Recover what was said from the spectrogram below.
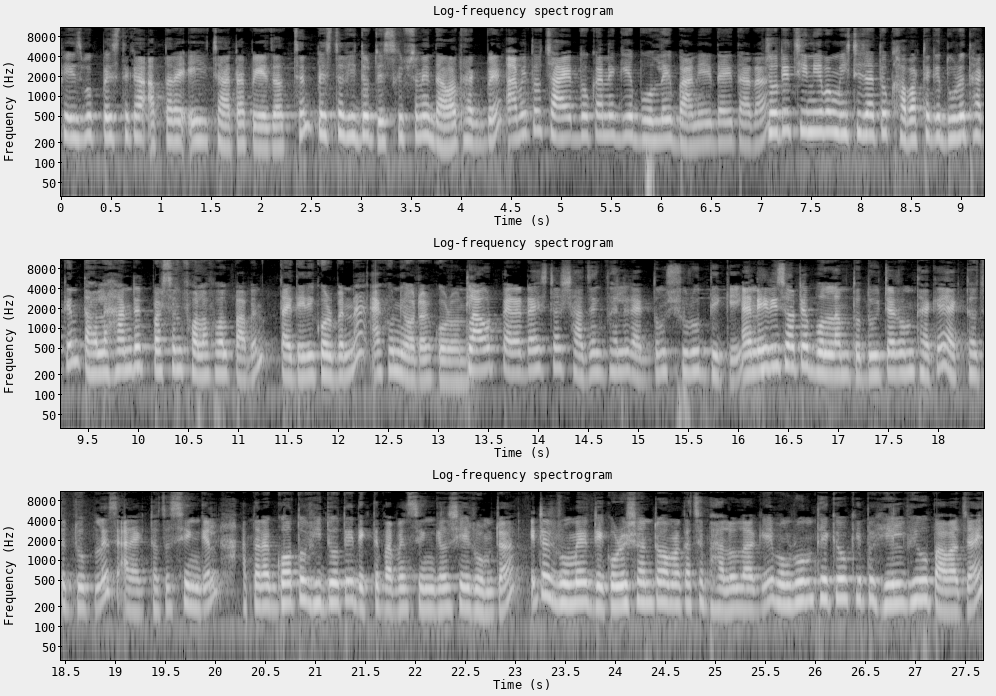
ফেসবুক পেজ থেকে আপনারা এই চাটা পেয়ে যাচ্ছেন। পেজটা ভিডিও ডিসক্রিপশনে দেওয়া থাকবে। আমি তো চায়ের দোকানে গিয়ে বললেই বানিয়ে দেয় তারা। যদি চিনি এবং মিষ্টি জাতীয় খাবার থেকে দূরে থাকেন, তাহলে হান্ড্রেড পার্সেন্ট ফলাফল পাবেন। তাই দেরি করবেন না, এখনই অর্ডার করুন। ক্লাউড প্যারাডাইসটা সাজেক ভ্যালির একদম শুরুর দিকে এন্ড এই রিসর্টে বললাম তো, দুইটা রুম থাকে, একটা হচ্ছে ডুপ্লেস আর একটা হচ্ছে সিঙ্গেল আপনারা গত ভিডিওতেই দেখতে পাবেন সিঙ্গেল সেই রুমটা এটা রুমের ডেকোরেশনটাও আমার কাছে ভালো লাগে এবং রুম থেকেও কিন্তু হিল ভিউ পাওয়া যায়।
